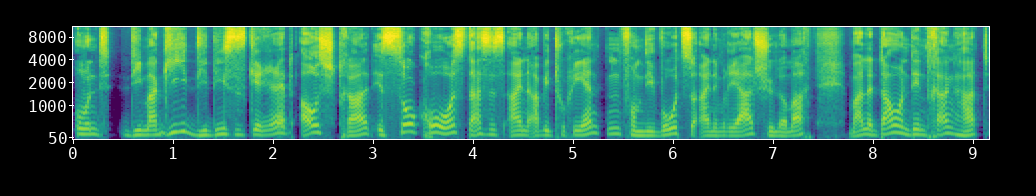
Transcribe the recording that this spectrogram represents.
und die Magie, die dieses Gerät ausstrahlt, ist so groß, dass es einen Abiturienten vom Niveau zu einem Realschüler macht, weil er dauernd den Drang hat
